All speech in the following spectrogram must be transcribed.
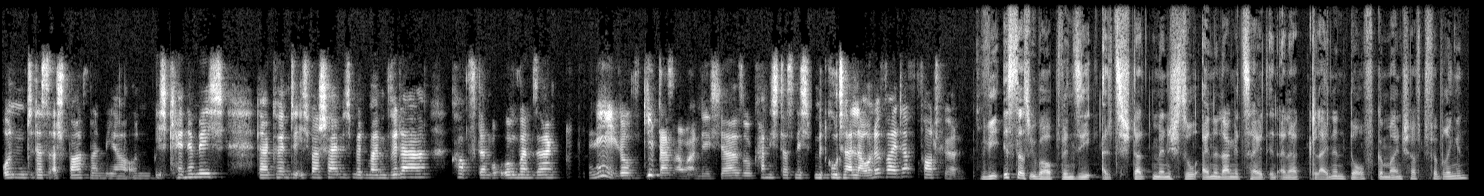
Und das erspart man mir. Und ich kenne mich, da könnte ich wahrscheinlich mit meinem Widderkopf dann auch irgendwann sagen, nee, so geht das aber nicht. Ja, so kann ich das nicht mit guter Laune weiter fortführen. Wie ist das überhaupt, wenn Sie als Stadtmensch so eine lange Zeit in einer kleinen Dorfgemeinschaft verbringen?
